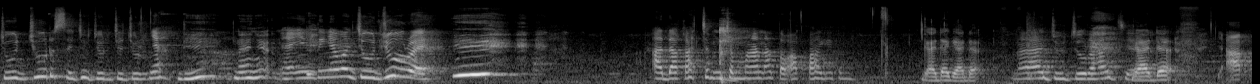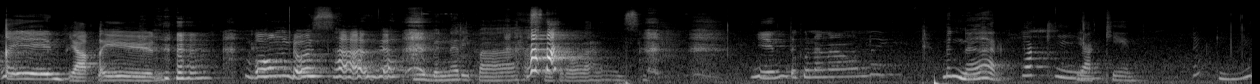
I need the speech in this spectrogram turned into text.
Jujur sejujur jujurnya di nanya. Ya intinya mah jujur eh adakah cem-ceman atau apa gitu? Gak ada gak ada. Nah jujur aja. Gak ada yakin. Yakin. Bohong dosa ya ini bener ipa. Astagfirullahaladzim. Yin teh kuna naon bener. Yakin. Yakin. Yakin?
